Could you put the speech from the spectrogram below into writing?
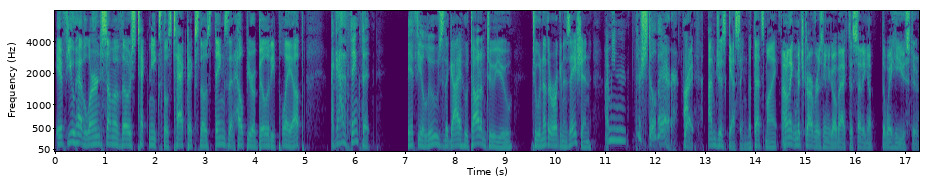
if you have learned some of those techniques, those tactics, those things that help your ability play up, I got to think that if you lose the guy who taught them to you to another organization, I mean, they're still there. Right. I, am just guessing, but that's my I don't think Mitch Garver is going to go back to setting up the way he used to.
